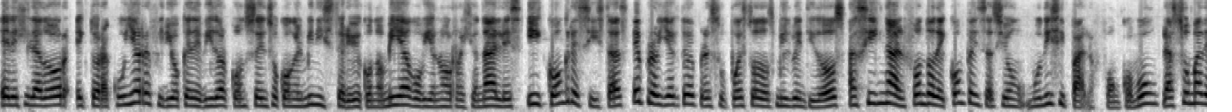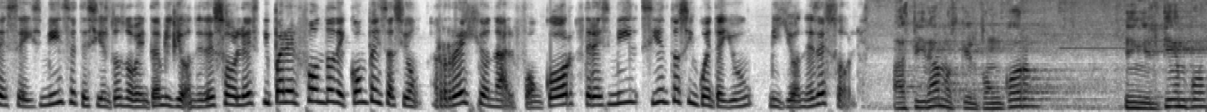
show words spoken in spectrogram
El legislador Héctor Acuña refirió que debido al consenso con el Ministerio de Economía, gobiernos regionales y congresistas, el proyecto de presupuesto 2022 asigna al Fondo de Compensación Municipal, Foncomún, la suma de 6.790 millones de soles y para el Fondo de Compensación Regional, Foncor, 3.151 millones de soles. Aspiramos que el Foncor en el tiempo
